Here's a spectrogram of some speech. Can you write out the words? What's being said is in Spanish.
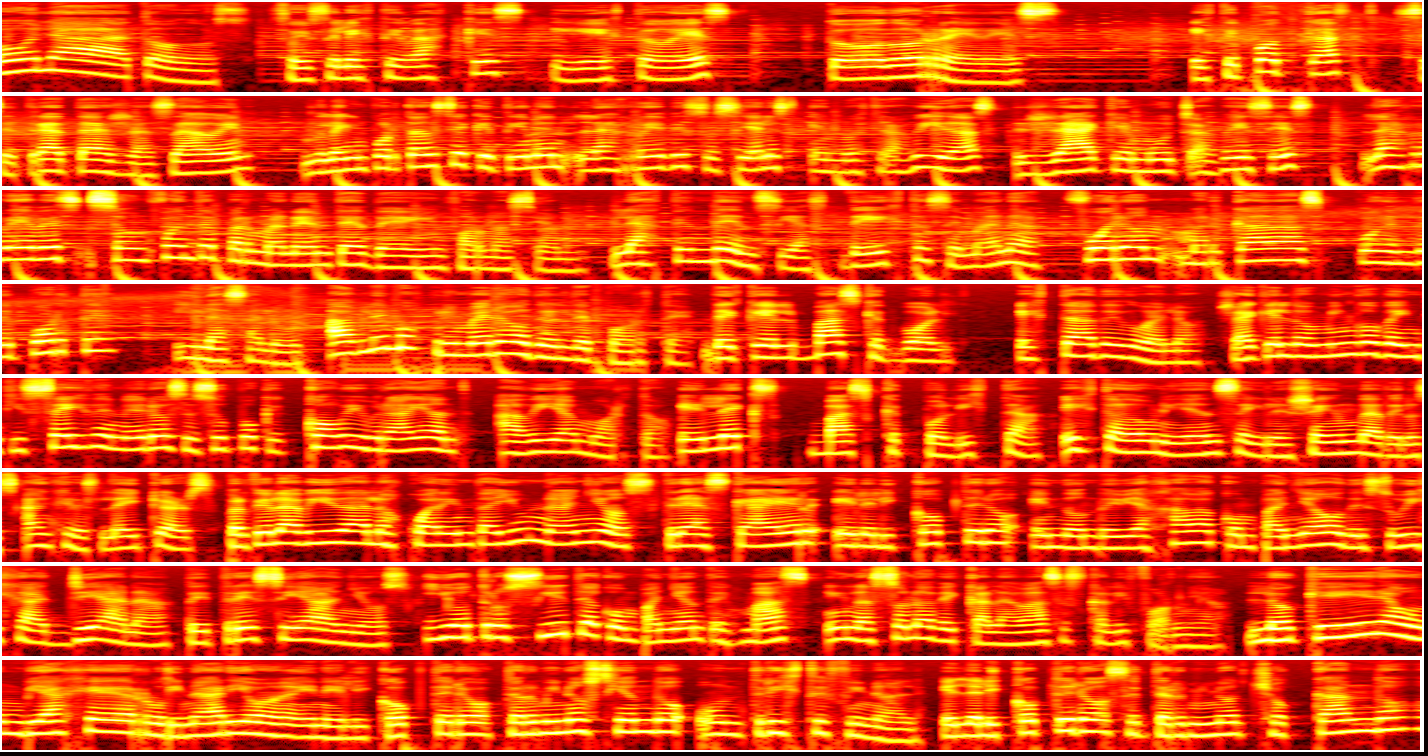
Hola a todos, soy Celeste Vázquez y esto es Todo Redes. Este podcast se trata, ya saben, de la importancia que tienen las redes sociales en nuestras vidas, ya que muchas veces las redes son fuente permanente de información. Las tendencias de esta semana fueron marcadas por el deporte y la salud. Hablemos primero del deporte, de que el básquetbol está de duelo, ya que el domingo 26 de enero se supo que Kobe Bryant había muerto. El ex basquetbolista estadounidense y leyenda de Los Ángeles Lakers perdió la vida a los 41 años tras caer el helicóptero en donde viajaba acompañado de su hija Gianna, de 13 años, y otros 7 acompañantes más en la zona de Calabasas, California. Lo que era un viaje rutinario en helicóptero terminó siendo un triste final. El helicóptero se terminó chocando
